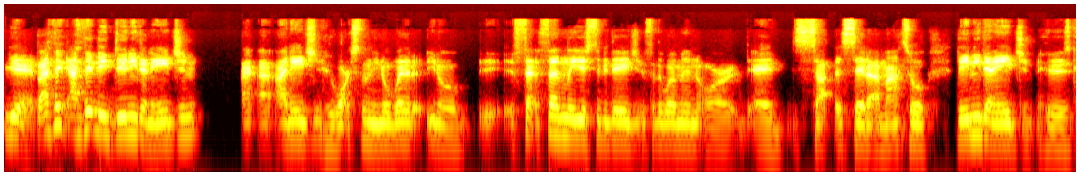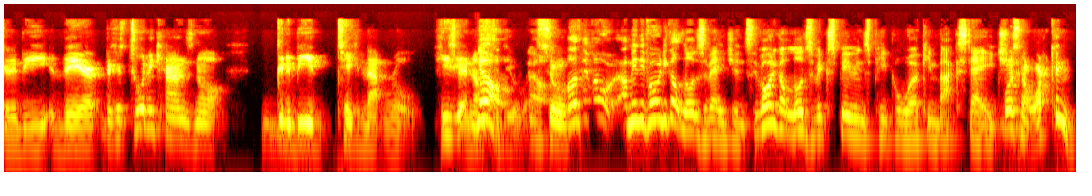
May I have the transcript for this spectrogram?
Yeah, but I think I think they do need an agent, a- a- an agent who works for them. You know, whether you know Fi- Finlay used to be the agent for the women, or uh, Sara Amato. They need an agent who is going to be there because Tony Khan's not going to be taking that role. He's got enough No, to deal with. no. So, well, they've al- I mean, they've already got loads of agents. They've already got loads of experienced people working backstage. well, it's not working.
